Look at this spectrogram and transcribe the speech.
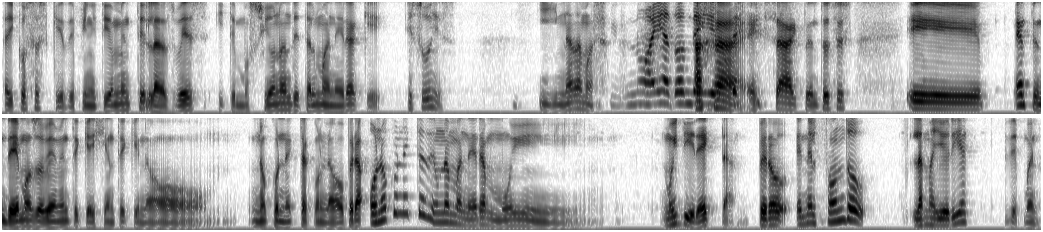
hay cosas que definitivamente las ves y te emocionan de tal manera que eso es. Y nada más. No hay a dónde Ajá, irse. exacto. Entonces, eh, entendemos obviamente que hay gente que no, no conecta con la ópera o no conecta de una manera muy, muy directa, pero en el fondo la mayoría, de- bueno,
